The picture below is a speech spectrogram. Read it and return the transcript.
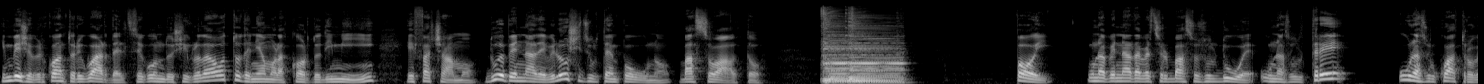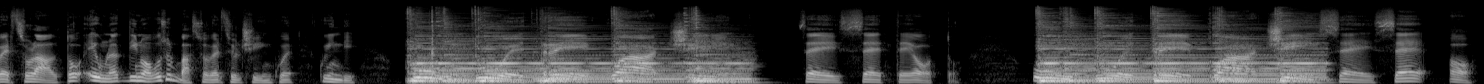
Invece per quanto riguarda il secondo ciclo da 8 teniamo l'accordo di Mi e facciamo due pennate veloci sul tempo 1, basso alto. Poi una pennata verso il basso sul 2, una sul 3, una sul 4 verso l'alto e una di nuovo sul basso verso il 5. Quindi 1, 2, 3, 4, 5. 6, 7, 8. 1, 2, 3, 4, 5, 6, 6, 8.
